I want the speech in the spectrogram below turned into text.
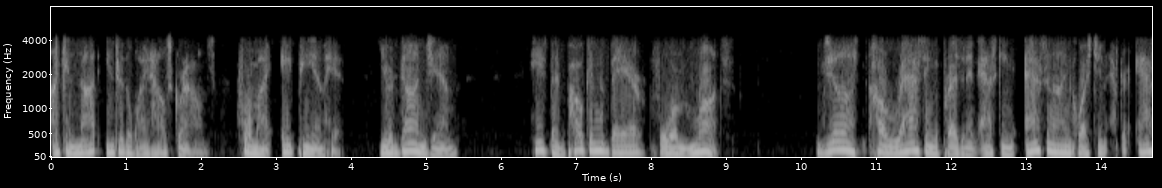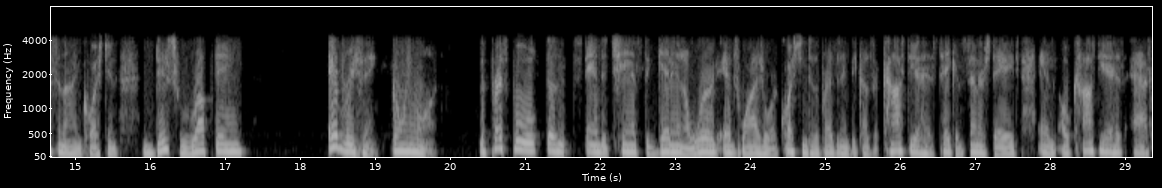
I cannot enter the White House grounds for my 8 p.m. hit. You're done, Jim. He's been poking the bear for months just harassing the president, asking asinine question after asinine question, disrupting everything going on. The press pool doesn't stand a chance to get in a word edgewise or a question to the president because Ocasio has taken center stage and Ocasio has asked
